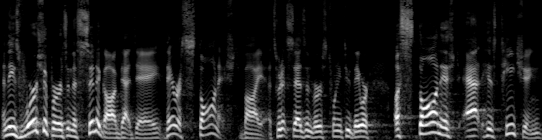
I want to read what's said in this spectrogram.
And these worshipers in the synagogue that day, they're astonished by it. That's what it says in verse 22. They were astonished at his teaching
